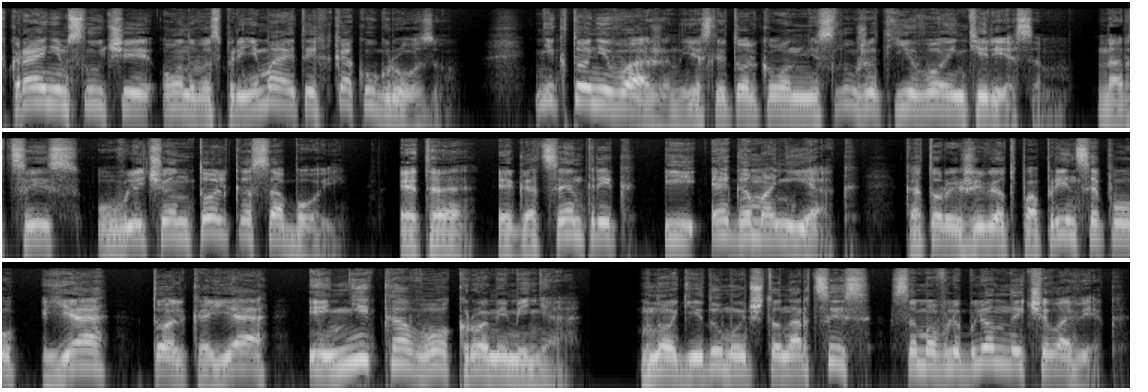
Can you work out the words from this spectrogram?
в крайнем случае он воспринимает их как угрозу. Никто не важен, если только он не служит его интересам. Нарцисс увлечен только собой. Это эгоцентрик и эгоманьяк, который живет по принципу «я, только я и никого, кроме меня». Многие думают, что нарцисс — самовлюбленный человек.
